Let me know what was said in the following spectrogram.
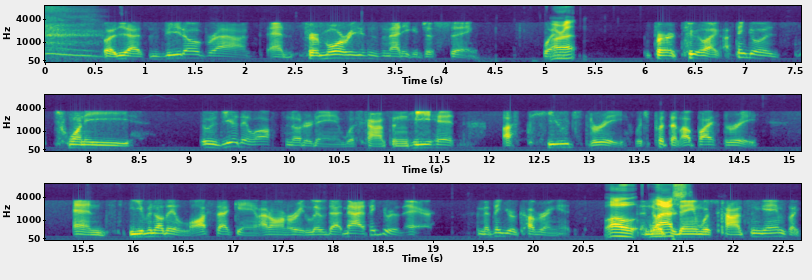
but yes, Vitto Brown, and for more reasons than that, he could just sing. When- All right. For two, like I think it was twenty. It was the year they lost to Notre Dame, Wisconsin. He hit a huge three, which put them up by three. And even though they lost that game, I don't want to relive that. Matt, I think you were there. Mean, I think you were covering it. Oh, The Notre last. Dame Wisconsin games like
